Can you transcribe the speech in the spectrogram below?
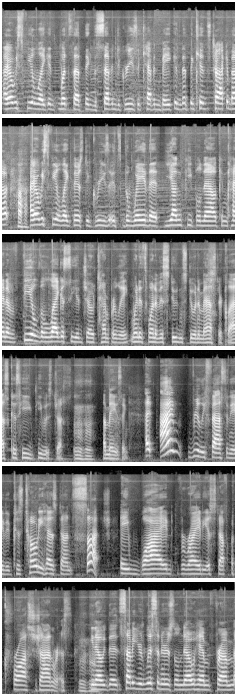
I always feel like it, what's that thing the 7 degrees of Kevin Bacon that the kids talk about? I always feel like there's degrees it's the way that young people now can kind of feel the legacy of Joe Temperley when it's one of his students doing a master class cuz he he was just mm-hmm. amazing. I, I'm really fascinated because Tony has done such a wide variety of stuff across genres. You mm-hmm. know, the, some of your listeners will know him from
